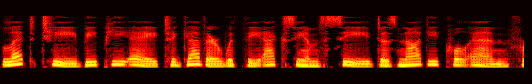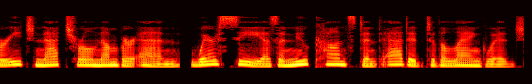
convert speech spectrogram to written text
Let T be Pa together with the axioms C does not equal n for each natural number n, where C is a new constant added to the language.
